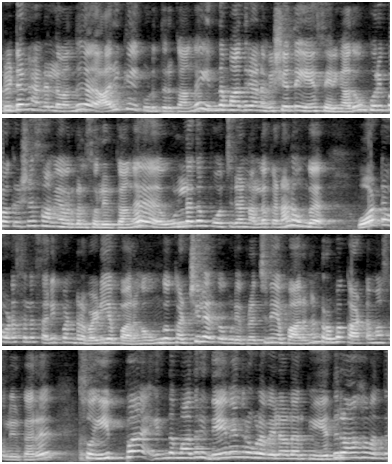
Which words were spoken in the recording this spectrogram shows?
ட்விட்டர் ஹேண்டலில் வந்து அறிக்கை கொடுத்துருக்காங்க. இந்த மாதிரியான விஷயத்தை ஏன் செய்றீங்க? அதுவும் குறிப்பாக கிருஷ்ணசாமி அவர்கள் சொல்லியிருக்காங்க. உள்ளதும் போச்சுடா நல்ல கண்ணான்னு உங்கள் ஓட்ட உடசல சரி பண்ணுற வழியை பாருங்கள் உங்கள் கட்சியில் இருக்கக்கூடிய பிரச்சனையை பாருங்கன்னு ரொம்ப காட்டமாக சொல்லியிருக்காரு. ஸோ இப்போ இந்த மாதிரி தேவேந்திரகுல வேளாளருக்கு எதிராக வந்து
